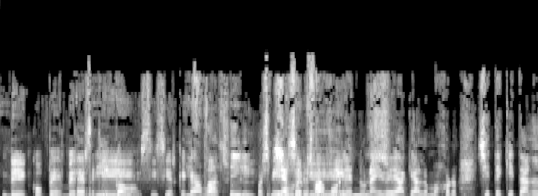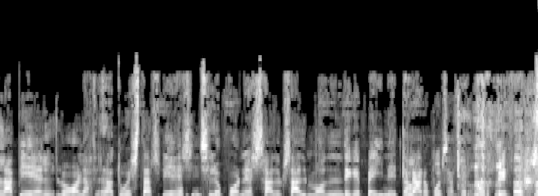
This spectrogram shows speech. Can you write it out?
de COPE, veréis que sí, sí, es que queda muy- fácil. Pues mira, se me está ocurriendo una idea que a lo mejor si te quitan la piel, luego la, la tuestas bien y si lo pones al salmón de peineta. Claro, puedes hacer cortezas.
